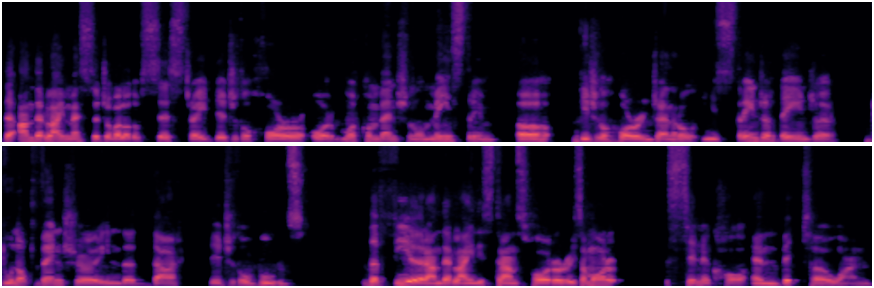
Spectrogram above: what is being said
the underlying message of a lot of cis straight digital horror or more conventional mainstream uh, digital horror in general is stranger danger do not venture in the dark digital woods. The fear underlying this trans horror is a more cynical and bitter one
